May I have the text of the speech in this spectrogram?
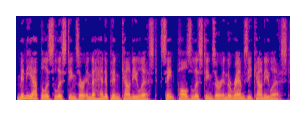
Minneapolis listings are in the Hennepin County list, St. Paul's listings are in the Ramsey County list.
